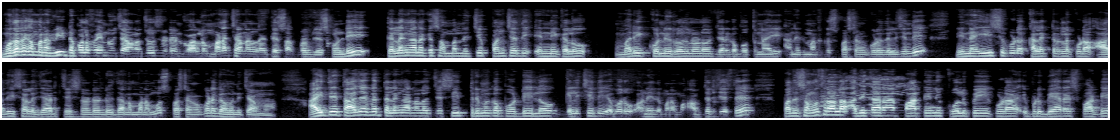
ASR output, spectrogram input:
మొదటగా మన V double five news channel చూసేటువంటి వాళ్ళు మన ఛానల్ అయితే సబ్స్క్రైబ్ చేసుకోండి. తెలంగాణకు సంబంధించి పంచాయతీ ఎన్నికలు మరి కొన్ని రోజులలో జరగబోతున్నాయి అనేది మనకు స్పష్టంగా కూడా తెలిసింది. నిన్న ఈసీ కూడా కలెక్టర్లకు కూడా ఆదేశాలు జారీ చేసినటువంటి విధానం మనము స్పష్టంగా కూడా గమనించాము. అయితే తాజాగా తెలంగాణలో వచ్చేసి త్రిముఖ పోటీలో గెలిచేది ఎవరు అనేది మనం అబ్జర్వ్ చేస్తే పది సంవత్సరాల అధికార పార్టీని కోల్పోయి కూడా ఇప్పుడు బీఆర్ఎస్ పార్టీ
